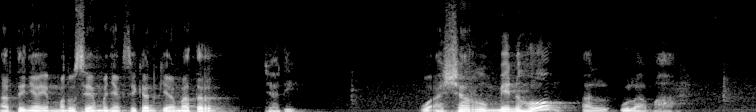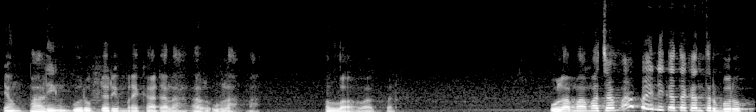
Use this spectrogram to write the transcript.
Artinya yang manusia yang menyaksikan kiamat terjadi. Wa asyaru minhum al ulama. Yang paling buruk dari mereka adalah al ulama. Allahu akbar. Ulama macam apa ini katakan terburuk?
